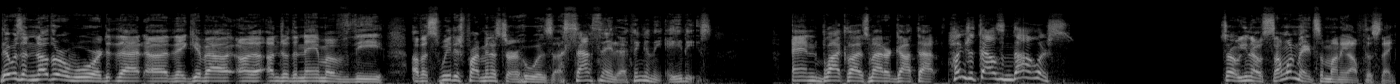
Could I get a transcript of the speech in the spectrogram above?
There was another award that uh, they give out uh, under the name of the of a Swedish prime minister who was assassinated, I think, in the '80s, and Black Lives Matter got that hundred thousand dollars. So you know, someone made some money off this thing.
